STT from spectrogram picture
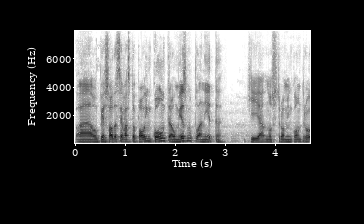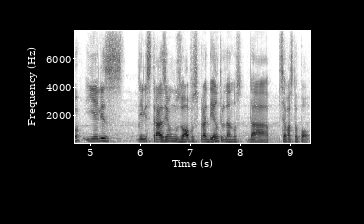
Ah, o pessoal da Sevastopol encontra o mesmo planeta que a Nostromo encontrou e eles eles trazem uns ovos pra dentro da, da Sevastopol.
